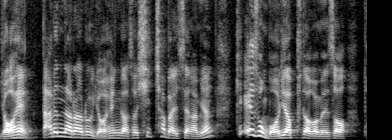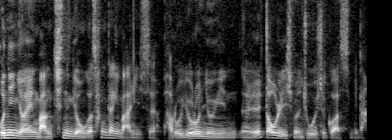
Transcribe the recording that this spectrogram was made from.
여행 다른 나라로 여행 가서 시차 발생하면 계속 머리 아프다고 하면서 본인 여행 망치는 경우가 상당히 많이 있어요. 바로 이런 요인을 떠올리시면 좋으실 것 같습니다.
